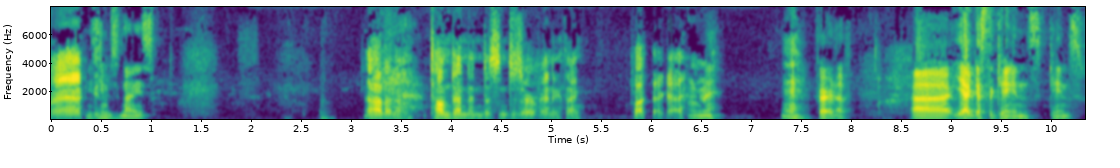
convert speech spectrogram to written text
eh, He seems nice. I don't know. Tom Dundon doesn't deserve anything. Fuck that guy. Meh. Eh, fair enough. Uh, yeah, I guess the Canes. Canes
